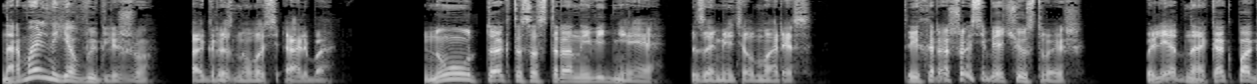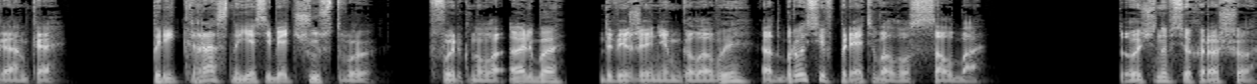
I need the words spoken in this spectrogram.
«Нормально я выгляжу?» — огрызнулась Альба. «Ну, так-то со стороны виднее», — заметил Марис. «Ты хорошо себя чувствуешь? Бледная, как поганка». «Прекрасно я себя чувствую», — фыркнула Альба, движением головы отбросив прядь волос со лба. «Точно все хорошо»,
